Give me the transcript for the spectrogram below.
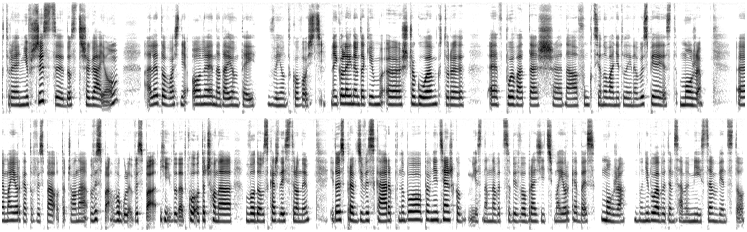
które nie wszyscy dostrzegają, ale to właśnie one nadają tej wyjątkowości. No i kolejnym takim e, szczegółem, który e, wpływa też e, na funkcjonowanie tutaj na wyspie jest morze. E, Majorka to wyspa otoczona, wyspa, w ogóle wyspa i w dodatku otoczona wodą z każdej strony. I to jest prawdziwy skarb, no bo pewnie ciężko jest nam nawet sobie wyobrazić Majorkę bez morza. No nie byłaby tym samym miejscem, więc to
